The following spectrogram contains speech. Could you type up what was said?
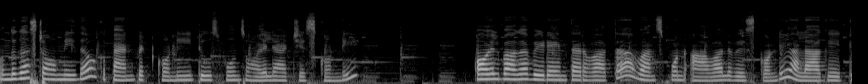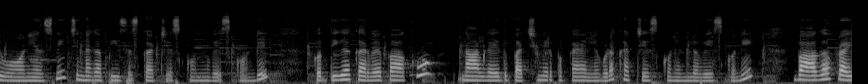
ముందుగా స్టవ్ మీద ఒక ప్యాన్ పెట్టుకొని టూ స్పూన్స్ ఆయిల్ యాడ్ చేసుకోండి. ఆయిల్ బాగా వేడైన తర్వాత వన్ స్పూన్ ఆవాలు వేసుకోండి. అలాగే టూ ఆనియన్స్ని చిన్నగా పీసెస్ కట్ చేసుకొని వేసుకోండి. కొద్దిగా కరివేపాకు నాలుగైదు పచ్చిమిరపకాయలను కూడా కట్ చేసుకొని ఇందులో వేసుకొని బాగా ఫ్రై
